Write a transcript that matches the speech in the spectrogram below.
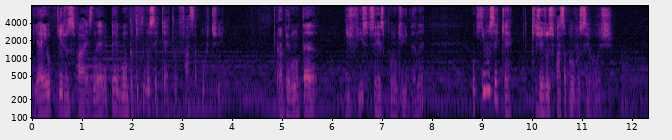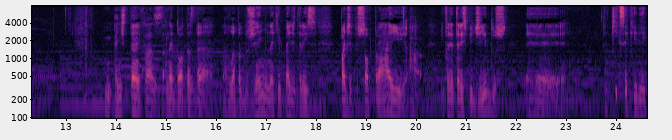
E aí, o que Jesus faz, né? Ele pergunta: O que, que você quer que eu faça por ti? É uma pergunta difícil de ser respondida, né? O que, que você quer que Jesus faça por você hoje? A gente tem aquelas anedotas da, da lâmpada do gênio, né? Que pede três pode soprar e, a, e fazer três pedidos. É, o que, que você queria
